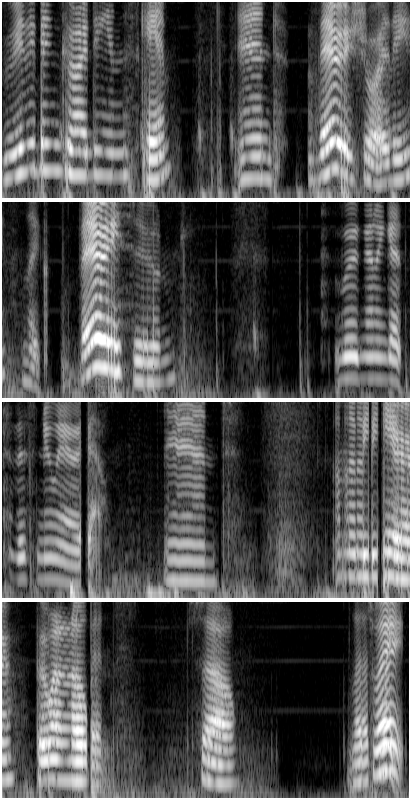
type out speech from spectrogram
really been grinding in this game, and very shortly, like very soon, we're gonna get to this new area, and I'm gonna be here for when it opens. So, let's wait.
